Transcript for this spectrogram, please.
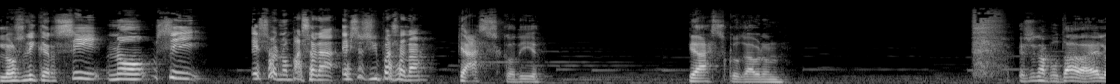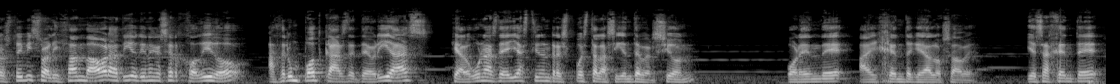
Los leakers, sí, no, sí. Eso no pasará, eso sí pasará. Qué asco, tío. Qué asco, cabrón. Es una putada, ¿eh? Lo estoy visualizando ahora, tío. Tiene que ser jodido hacer un podcast de teorías que algunas de ellas tienen respuesta a la siguiente versión. Por ende, hay gente que ya lo sabe. Y esa gente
